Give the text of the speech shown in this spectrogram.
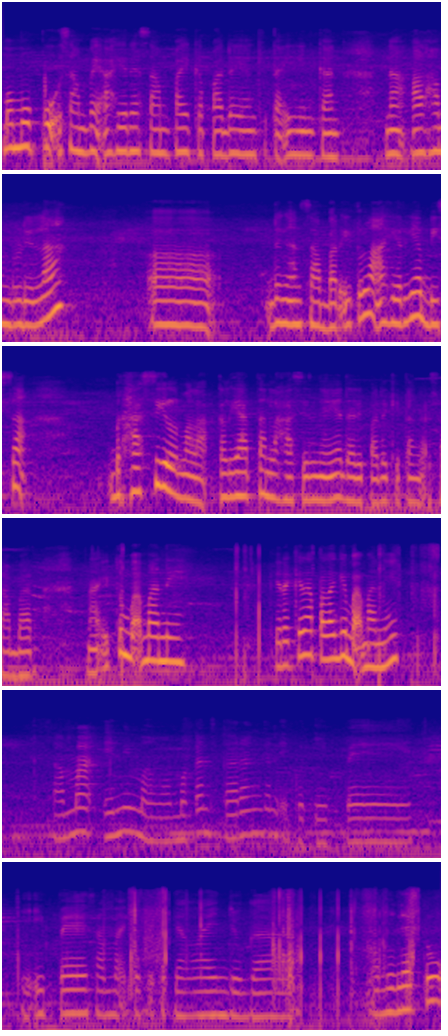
memupuk sampai akhirnya sampai kepada yang kita inginkan. Nah alhamdulillah eh, dengan sabar itulah akhirnya bisa berhasil malah kelihatan lah hasilnya ya daripada kita nggak sabar. Nah itu Mbak Mani. Kira-kira apalagi Mbak Mani sama ini mama kan sekarang kan ikut IP IIP sama ikut-ikut yang lain juga. Mami lihat tuh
